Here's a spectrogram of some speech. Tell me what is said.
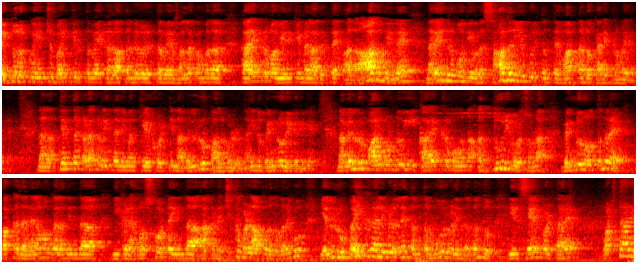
ಐನೂರಕ್ಕೂ ಹೆಚ್ಚು ಬೈಕ್ ಇರ್ತವೆ ಕಲಾ ತಂಡಗಳು ಇರ್ತವೆ ಮಲ್ಲಕಂಬದ ಕಾರ್ಯಕ್ರಮ ವೇದಿಕೆ ಮೇಲೆ ಆಗುತ್ತೆ ಅದಾದ ಮೇಲೆ ನರೇಂದ್ರ ಮೋದಿ ಅವರ ಸಾಧನೆಯ ಕುರಿತಂತೆ ಮಾತನಾಡೋ ಕಾರ್ಯಕ್ರಮ ಇರುತ್ತೆ. ನಾನು ಅತ್ಯಂತ ಕಳಕಳಿಯಿಂದ ನಿಮ್ಮನ್ನು ಕೇಳ್ಕೊಳ್ತೀನಿ. ನಾವೆಲ್ಲರೂ ಪಾಲ್ಗೊಳ್ಳೋಣ. ಇದು ಬೆಂಗಳೂರಿಗರಿಗೆ. ನಾವೆಲ್ಲರೂ ಪಾಲ್ಗೊಂಡು ಈ ಕಾರ್ಯಕ್ರಮವನ್ನ ಅದ್ದೂರಿಗೊಳಿಸೋಣ. ಬೆಂಗಳೂರು ಅಂತಂದ್ರೆ ಪಕ್ಕದ ನೆಲಮಂಗಲದಿಂದ ಈ ಕಡೆ ಹೊಸಕೋಟೆಯಿಂದ ಆ ಕಡೆ ಚಿಕ್ಕಬಳ್ಳಾಪುರದವರೆಗೂ ಎಲ್ಲರೂ ಬೈಕ್ ರ್ಯಾಲಿಗಳಲ್ಲೇ ತಮ್ಮ ತಮ್ಮ ಬಂದು ಇಲ್ಲಿ ಸೇರ್ಕೊಳ್ತಾರೆ. ಒಟ್ಟಾರೆ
